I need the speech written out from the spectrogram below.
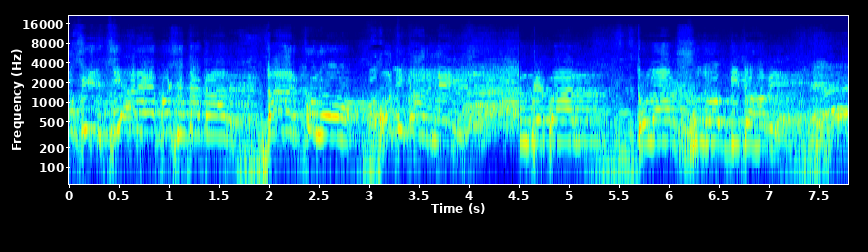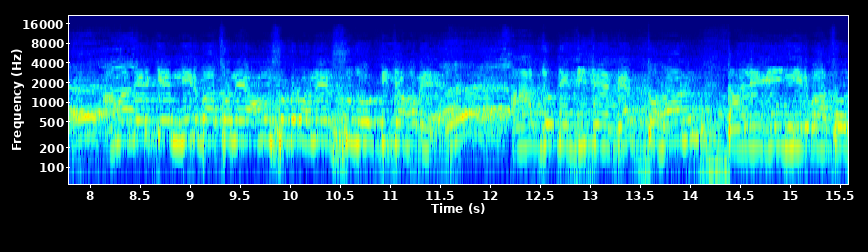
ওসির চেয়ারে বসে থাকার তার কোনো অধিকার নেই। পেপার তোলার সুযোগ দিতে হবে। আমাদেরকে নির্বাচনে অংশগ্রহণের সুযোগ দিতে হবে। আর যদি দিতে ব্যর্থ হন, তাহলে এই নির্বাচন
